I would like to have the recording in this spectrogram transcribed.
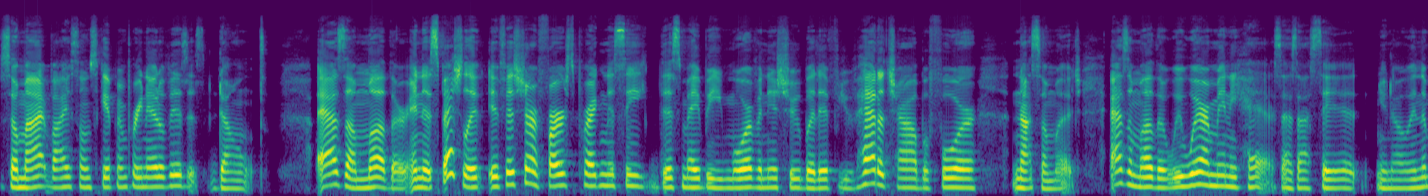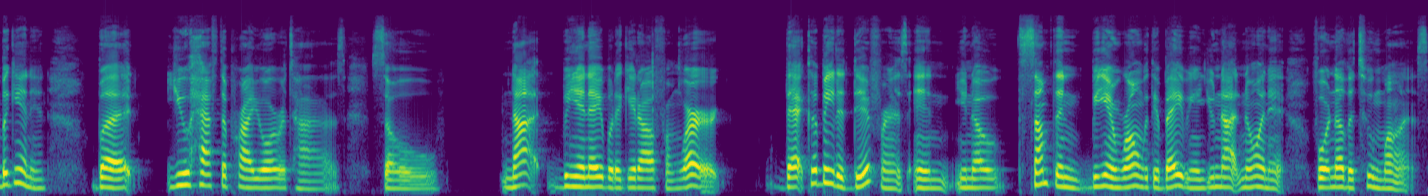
So my advice on skipping prenatal visits don't. As a mother, and especially if, it's your first pregnancy, this may be more of an issue, but if you've had a child before, not so much. As a mother, we wear many hats, as I said, you know, in the beginning, but you have to prioritize. So, not being able to get off from work that could be the difference in you know something being wrong with your baby and you not knowing it for another two months.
